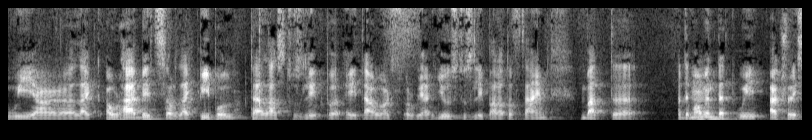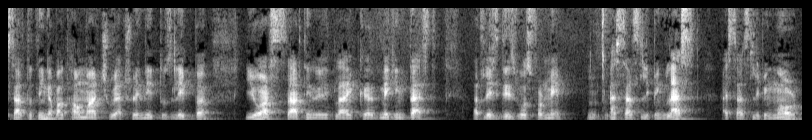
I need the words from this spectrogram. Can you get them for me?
we are uh, like our habits or like people tell us to sleep uh, eight hours or we are used to sleep a lot of time, but uh, at the moment that we actually start to think about how much we actually need to sleep, uh, you are starting with like uh, making tests. At least this was for me. Mm-hmm. I start sleeping less, I start sleeping more,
